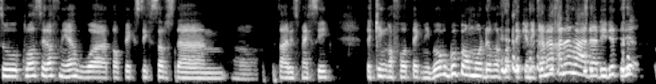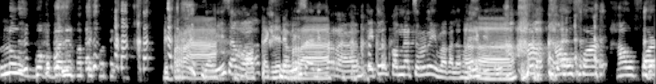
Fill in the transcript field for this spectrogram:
to close it off nih ya buat topik Sixers dan uh, Tyrese Maxey, the king of hot take nih. Gue gue mau denger hot take ini karena karena nggak ada Didit jadi lu gue bebanin hot take hot take. Diperang. Gak bisa, Pak. Hotek jadi Gak bisa perang. diperang. Itu Komnat Surli bakal hal Heeh. gitu. How, how far how far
